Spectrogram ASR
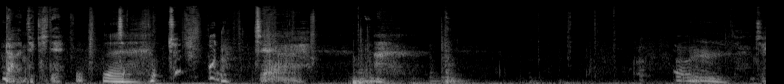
나한테 기대. 네. 자, 자, 어, 자. 자.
